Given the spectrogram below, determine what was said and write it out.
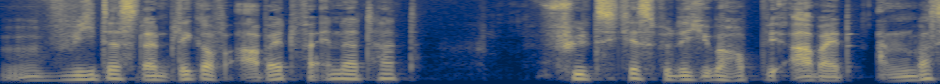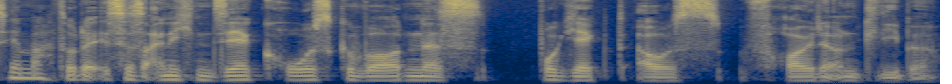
wie das dein Blick auf Arbeit verändert hat? Fühlt sich das für dich überhaupt wie Arbeit an, was ihr macht? Oder ist das eigentlich ein sehr groß gewordenes Projekt aus Freude und Liebe?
